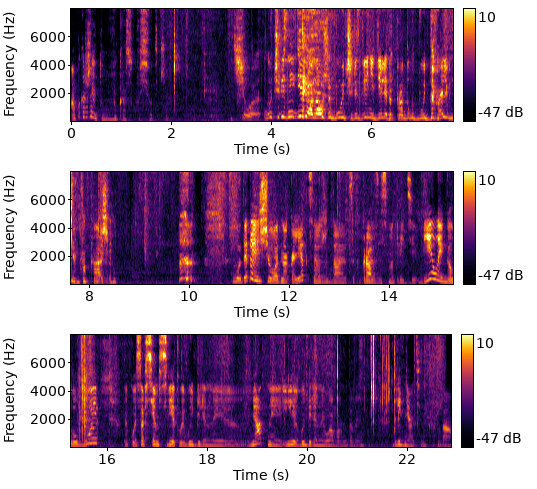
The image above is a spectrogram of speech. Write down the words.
А покажи эту выкраску все-таки. Чё? Ну, через неделю она уже будет, через две недели этот продукт будет. Давай людям покажем. Вот, это еще одна коллекция ожидается. Как раз здесь, смотрите, белый, голубой, такой совсем светлый, выбеленный, э, мятный и выбеленный лавандовый. Бледнятинка, да.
